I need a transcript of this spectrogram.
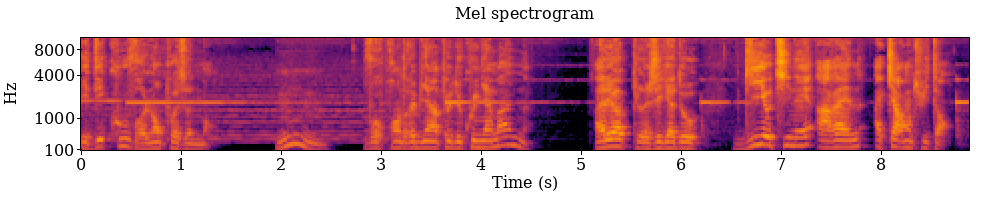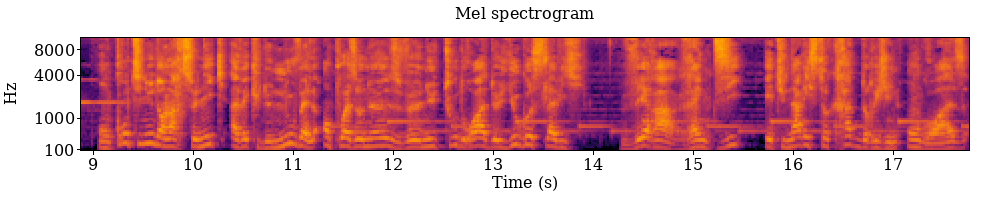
et découvre l'empoisonnement. Hmm, vous reprendrez bien un peu de Queen Allez hop, la Gégado, guillotiné à Rennes à 48 ans. On continue dans l'arsenic avec une nouvelle empoisonneuse venue tout droit de Yougoslavie. Vera Renkzi est une aristocrate d'origine hongroise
